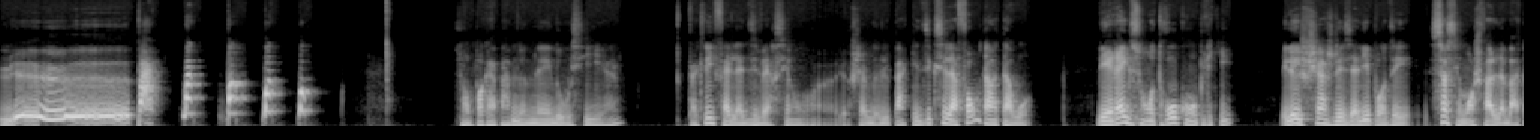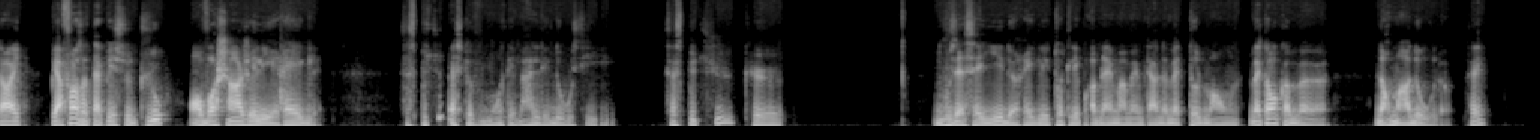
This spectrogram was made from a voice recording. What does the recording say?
Lupac. Ils sont pas capables de mener un dossier. Hein? Fait que là, il fait de la diversion, euh, le chef de l'UPAC. Il dit que c'est la faute à Ottawa. Les règles sont trop compliquées. Et là, il cherche des alliés pour dire ça, c'est mon cheval de bataille. Puis à force de taper sur le clou, on va changer les règles. Ça se peut-tu parce que vous montez mal les dossiers? Ça se peut-tu que vous essayez de régler tous les problèmes en même temps, de mettre tout le monde? Mettons comme euh, Normando, là,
